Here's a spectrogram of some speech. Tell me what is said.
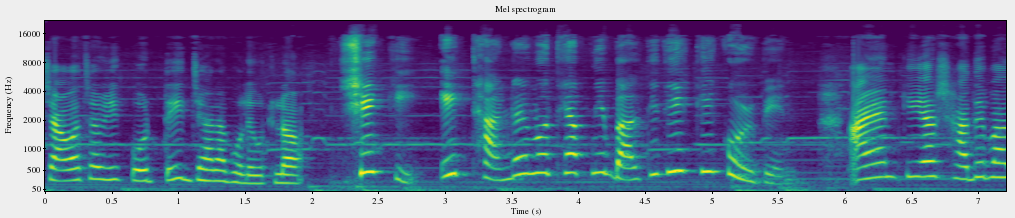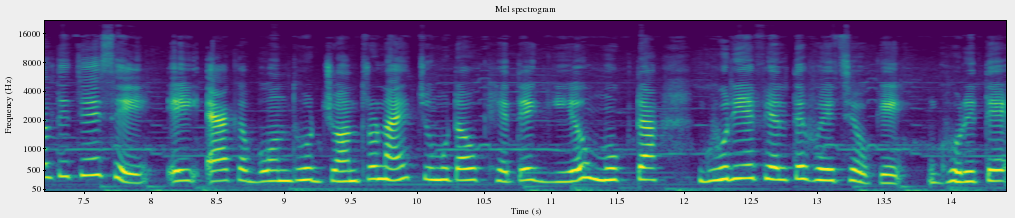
চাওয়াচাওয়ি করতেই যারা বলে উঠল সে কি? এই ঠান্ডার মধ্যে আপনি বালতি দিয়ে কি করবেন? আয়ান কি আর সাদে বালতি চেয়েছে? এই এক বন্ধুর যন্ত্রণায় চুমুটাও খেতে গিয়েও মুখটা ঘুরিয়ে ফেলতে হয়েছে ওকে। ঘড়িতে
